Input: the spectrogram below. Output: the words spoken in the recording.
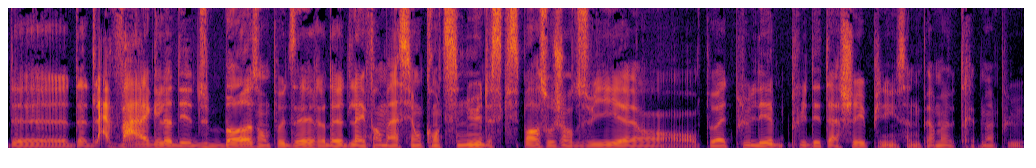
de, de- la vague, là, du buzz, on peut dire, de, l'information continue, de ce qui se passe aujourd'hui. Euh, on peut être plus libre, plus détaché, puis ça nous permet un traitement plus,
